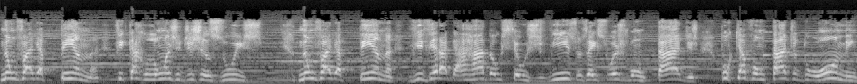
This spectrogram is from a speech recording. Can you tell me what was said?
não vale a pena ficar longe de Jesus. Não vale a pena viver agarrado aos seus vícios, às suas vontades, porque a vontade do homem,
